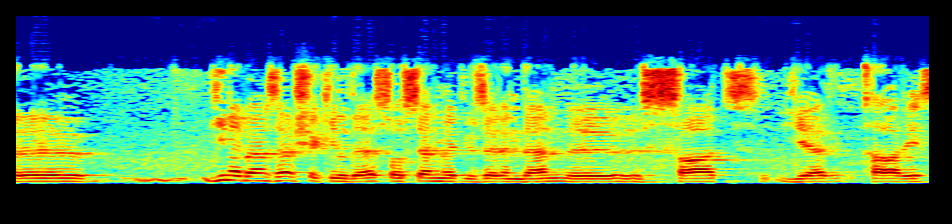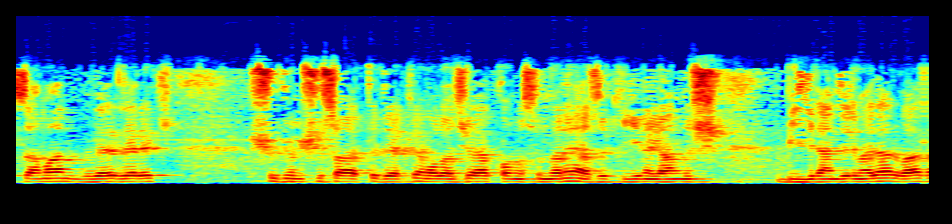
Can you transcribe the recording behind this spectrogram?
E, yine benzer şekilde sosyal medya üzerinden e, saat, yer, tarih, zaman verilerek şu gün şu saatte deprem olacağı konusunda ne yazık ki yine yanlış bilgilendirmeler var.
